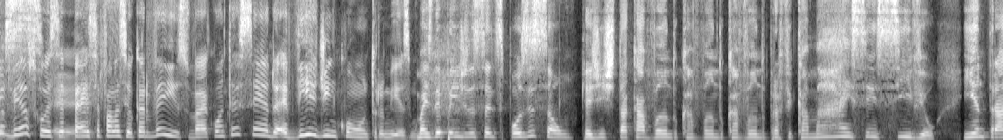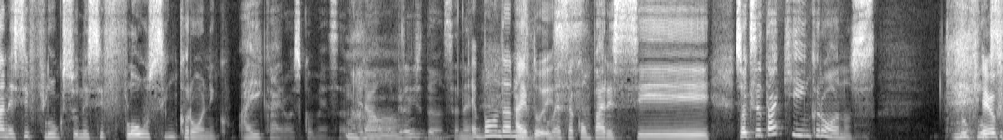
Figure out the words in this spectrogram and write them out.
letras. vê as coisas. Você É. pega e você fala assim: eu quero ver isso. Vai acontecendo. É vir de encontro mesmo. Mas depende dessa disposição que a gente está cavando, cavando, cavando para ficar mais sensível e entrar nesse fluxo, nesse flow sincrônico. Aí Kairos começa a virar Aham. uma grande dança, né? É bom andar nos Aí dois. começa a comparecer. Só que você tá aqui em Cronos. No fluxo Eu de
